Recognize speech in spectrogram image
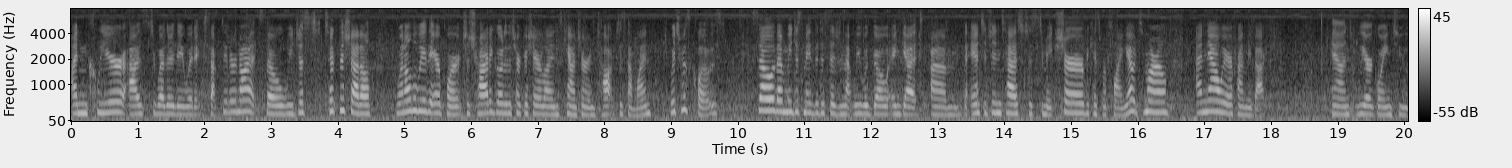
unclear as to whether they would accept it or not. So we just took the shuttle, went all the way to the airport to try to go to the Turkish Airlines counter and talk to someone, which was closed. So then we just made the decision that we would go and get um, the antigen test just to make sure because we're flying out tomorrow. And now we are finally back. And we are going to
